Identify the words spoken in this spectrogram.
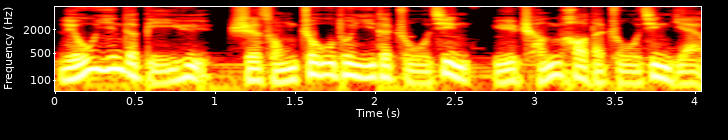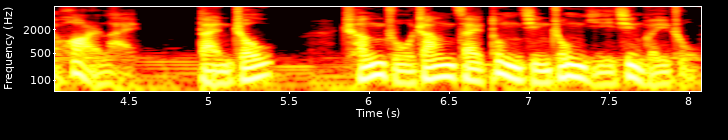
刘因的比喻是从周敦颐的主境与程颢的主境演化而来，但周程主张在动静中以静为主，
